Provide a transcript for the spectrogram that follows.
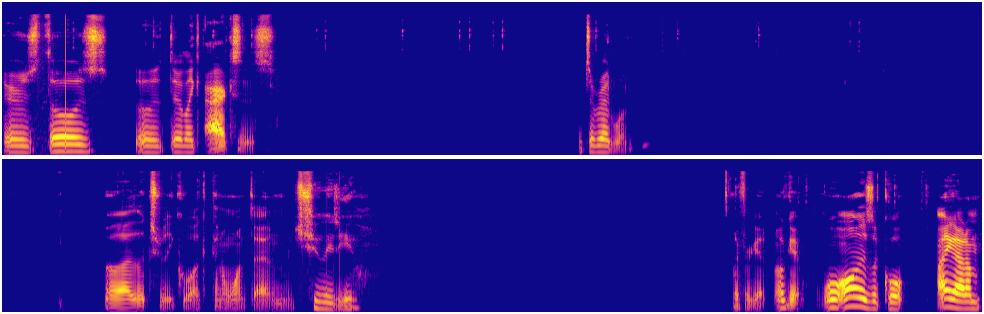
There's those, those they're like axes. It's a red one. Oh, that looks really cool. I kind of want that. I'm too lazy. I forget. Okay. Well, all these look cool. I got them.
